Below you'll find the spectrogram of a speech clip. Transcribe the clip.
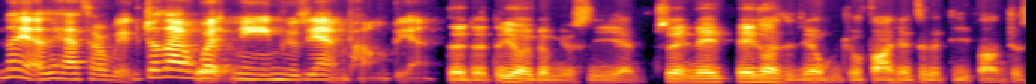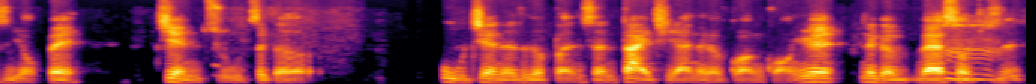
那也是 Heatherwick，就在 Whitney Museum 旁边。对对对，又有一个 museum，所以那那段时间我们就发现这个地方就是有被建筑这个物件的这个本身带起来那个观光，因为那个 vessel 就是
